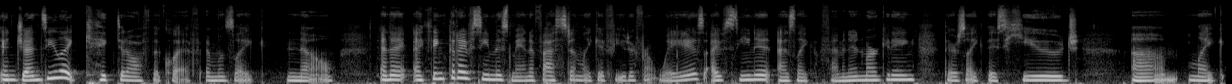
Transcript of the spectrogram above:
and Gen Z like kicked it off the cliff and was like, no. And I, I think that I've seen this manifest in like a few different ways. I've seen it as like feminine marketing. There's like this huge, um, like,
